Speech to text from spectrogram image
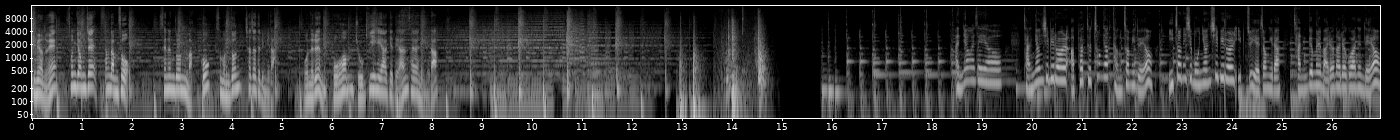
김현우의 손경제 상담소. 새는 돈 맞고 숨은 돈 찾아드립니다. 오늘은 보험 조기 해약에 대한 사연입니다. 안녕하세요. 작년 11월 아파트 청약 당첨이 되어 2025년 11월 입주 예정이라 잔금을 마련하려고 하는데요.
